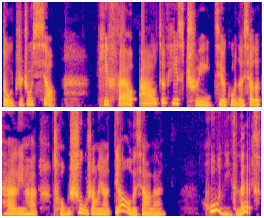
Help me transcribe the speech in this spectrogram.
逗蜘蛛笑。He fell out of his tree，结果呢笑得太厉害，从树上呀掉了下来。Who needs legs？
